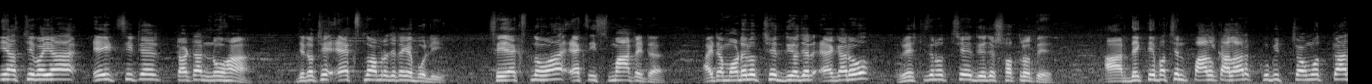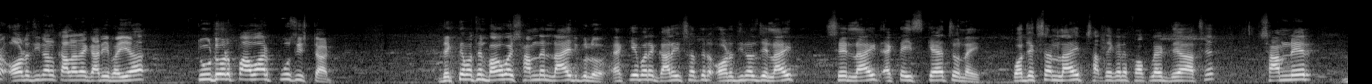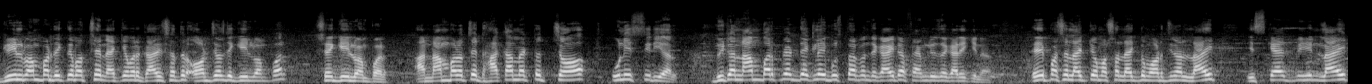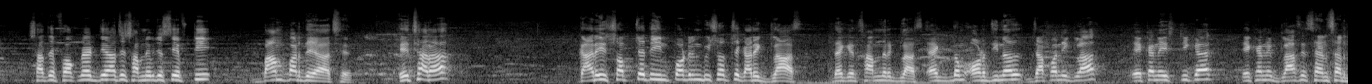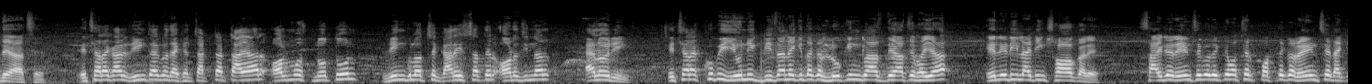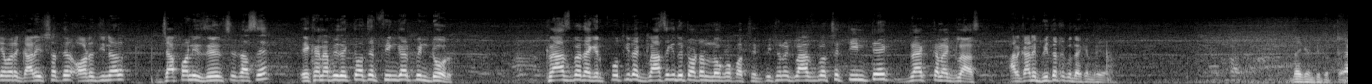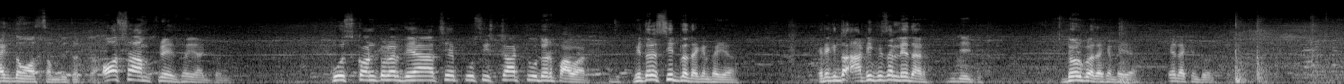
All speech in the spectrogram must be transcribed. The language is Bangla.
নিয়ে আসছি ভাইয়া এইট সিটের টয়টা নোহা যেটা হচ্ছে এক্স নো আমরা যেটাকে বলি। সেই এক্স নোহা এক্স স্মার্ট এটা। আর এটা মডেল হচ্ছে দুই হাজার এগারো রেজিস্ট্রেশন হচ্ছে দুই হাজার সতেরোতে। আর দেখতে পাচ্ছেন পাল কালার, খুবই চমৎকার অরিজিনাল কালারের গাড়ি ভাইয়া। Two door power push start দেখতে পাচ্ছেন বাবু ভাই, সামনের লাইটগুলো একেবারে গাড়ির সাথে অরিজিনাল যে লাইট সে লাইট একটা স্ক্যাচও নেই। প্রজেকশন লাইট সাথে এখানে ফক লাইট দেওয়া আছে। সামনের গ্রিল বাম্পার দেখতে পাচ্ছেন, একেবারে গাড়ির সাথে অরিজিনাল যে গ্রিল বাম্পার, সেই গ্রিল বাম্পার। আর নাম্বার হচ্ছে ঢাকা মেট্রো চ, উনিশ সিরিয়াল দুইটা নাম্বার প্লেট দেখলেই বুঝতে পারবেন যে গাড়িটা ফ্যামিলি ইউজের গাড়ি কিনা। এই পাশে লাইটটিও মশাল একদম অরিজিনাল লাইট স্ক্যাচবিহীন লাইট সাথে ফক লাইট দেওয়া আছে, সামনে হচ্ছে সেফটি বাম্পার দেওয়া আছে। এছাড়া গাড়ির সবচেয়ে ইম্পর্টেন্ট বিষয় হচ্ছে গাড়ির গ্লাস দেখেন সামনের গ্লাস একদম অরিজিনাল জাপানি গ্লাস এখানে স্টিকার এখানে গ্লাসে সেন্সার দেওয়া আছে। এছাড়া গাড়ির রিং টায়ারগুলো দেখেন চারটা টায়ার অলমোস্ট নতুন রিংগুলো হচ্ছে গাড়ির সাথে অরিজিনাল অ্যালোয় রিং এছাড়া খুবই ইউনিক ডিজাইনে কিন্তু একটা লুকিং গ্লাস দেওয়া আছে ভাইয়া এলইডি লাইটিং সহকারে। সাইডে রেন সেটও দেখতে পাচ্ছেন প্রত্যেকটা রেন সেট একেবারে গাড়ির সাথে অরিজিনাল জাপানিজ রেন সেট আছে। এখানে আপনি দেখতে পাচ্ছেন ফিঙ্গারপ্রিন্ট ডোর গ্লাস গ্লাসগুলো দেখেন প্রতিটা গ্লাসে কিন্তু টোটাল লোগো পাচ্ছেন। পিছনে গ্লাসগুলো হচ্ছে তিনটে ব্ল্যাক কালার গ্লাস আর গাড়ির ভিতরটুকু দেখেন ভাইয়া। দেখেন ভিতরটা। একদম অসাম ভিতরটা। অসাম ফ্রেশ ভাই একদম। পুশ কন্ট্রোলার দেওয়া আছে push start two door power ভিতরে সিটগুলো দেখেন ভাইয়া। এটা কিন্তু আর্টিফিশিয়াল লেদার জি জি। ডোরগুলো দেখেন ভাইয়া। এ দেখেন ডোর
